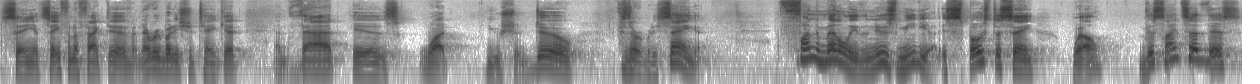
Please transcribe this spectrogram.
saying it's safe and effective and everybody should take it. And that is what you should do because everybody's saying it. Fundamentally, the news media is supposed to say, well, this side said this,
